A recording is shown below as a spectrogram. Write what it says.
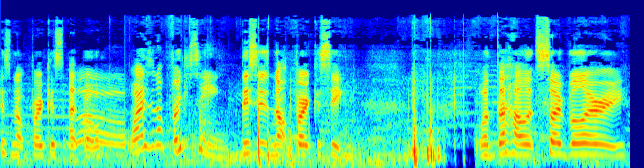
It's not focused at all. Why is it not focusing? This is not focusing. What the hell? It's so blurry.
